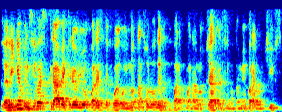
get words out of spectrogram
La línea ofensiva es clave, creo yo, para este juego, y no tan solo del, para, para los Chargers, sino también para los Chiefs.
